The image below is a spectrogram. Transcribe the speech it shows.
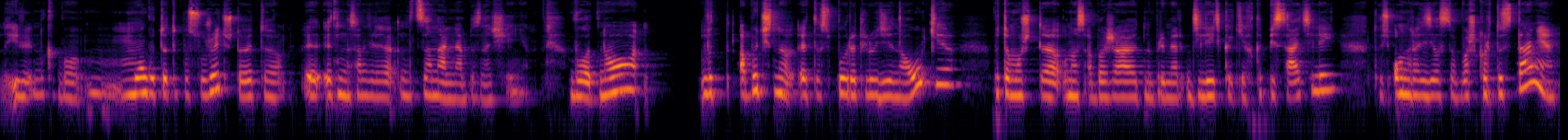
и, ну, как бы, могут это послужить, что это, э, это на самом деле национальное обозначение. Вот, но вот обычно это спорят люди науки, потому что у нас обожают, например, делить каких-то писателей. То есть он родился в Башкортостане,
